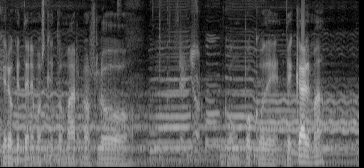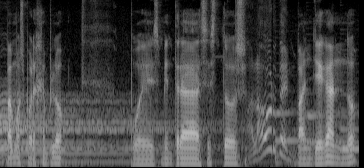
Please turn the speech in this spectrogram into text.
creo que tenemos que tomárnoslo Señor. con un poco de, de calma. Vamos, por ejemplo, pues mientras estos van llegando,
